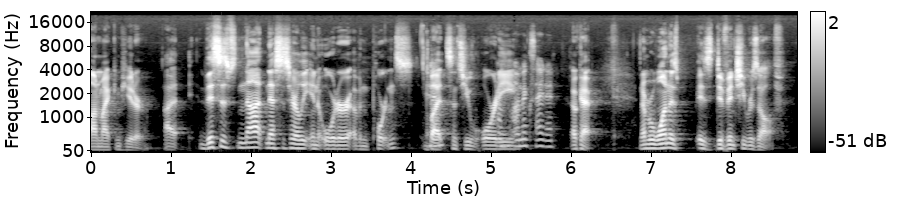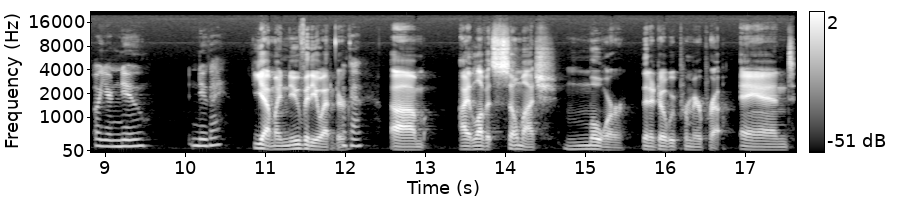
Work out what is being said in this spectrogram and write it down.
on my computer? Uh, this is not necessarily in order of importance, but since you've already I'm, I'm excited. okay, number one is is DaVinci Resolve. Oh, you're new, new guy? Yeah, my new video editor. Okay. Um, I love it so much more than Adobe Premiere Pro, and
